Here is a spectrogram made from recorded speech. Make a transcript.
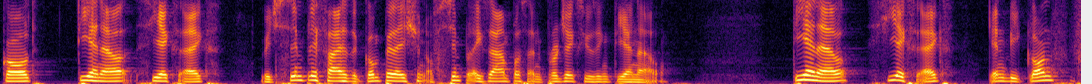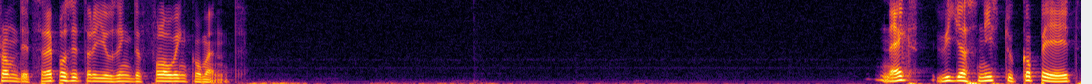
called TNL CXX, which simplifies the compilation of simple examples and projects using TNL. TNL CXX can be cloned from its repository using the following command. Next, we just need to copy it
